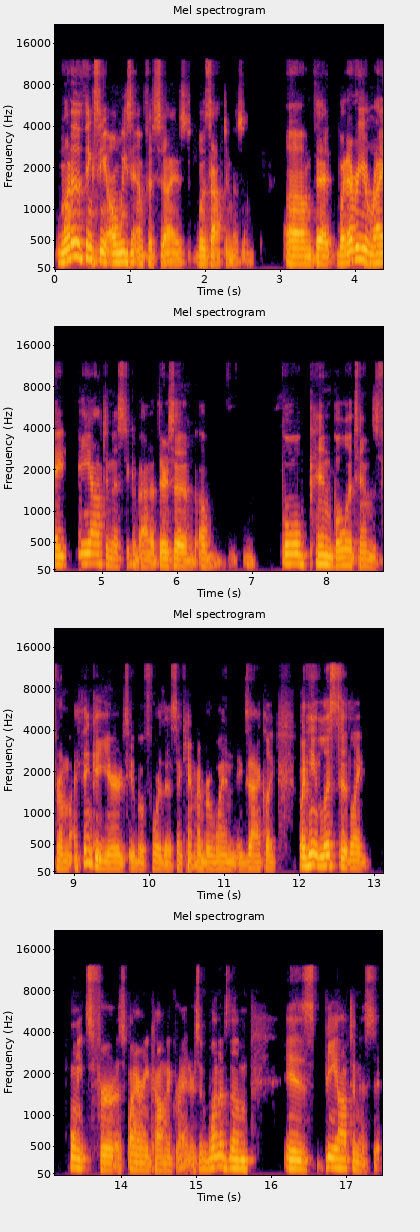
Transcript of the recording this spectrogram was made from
one of the things he always emphasized was optimism. Um, that whatever you mm-hmm. write, be optimistic about it. There's a, a bullpen bulletins from I think a year or two before this. I can't remember when exactly, but he listed like points for aspiring comic writers, and one of them is be optimistic,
